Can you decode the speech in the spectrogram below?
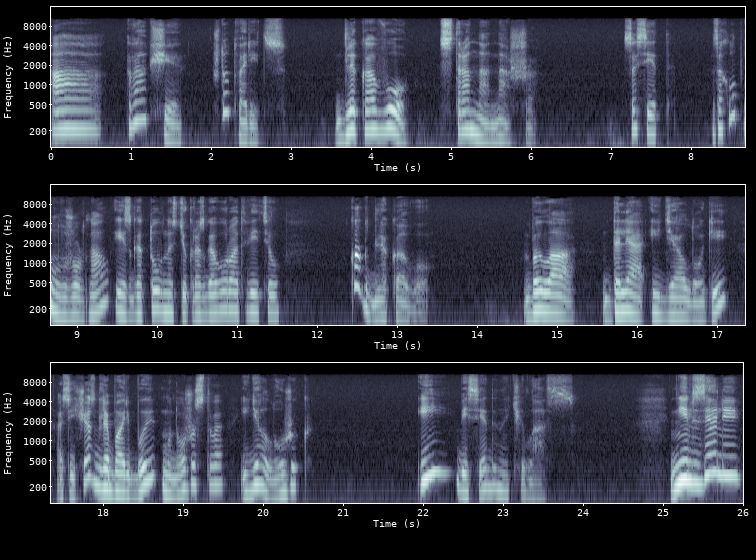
«А вообще что творится? Для кого страна наша?» Сосед захлопнул журнал и с готовностью к разговору ответил – как для кого? Была для идеологии, а сейчас для борьбы множество идеологок. И беседа началась. Нельзя ли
